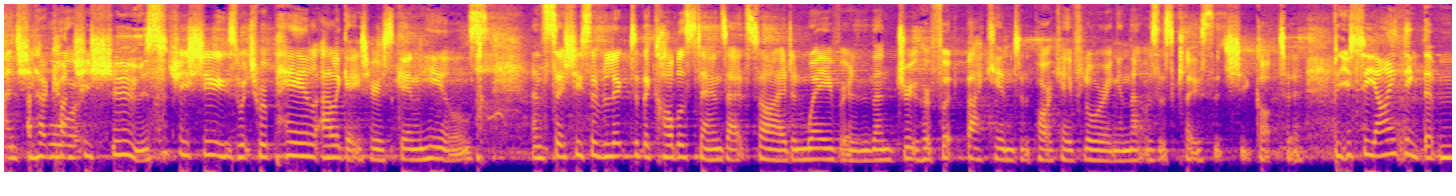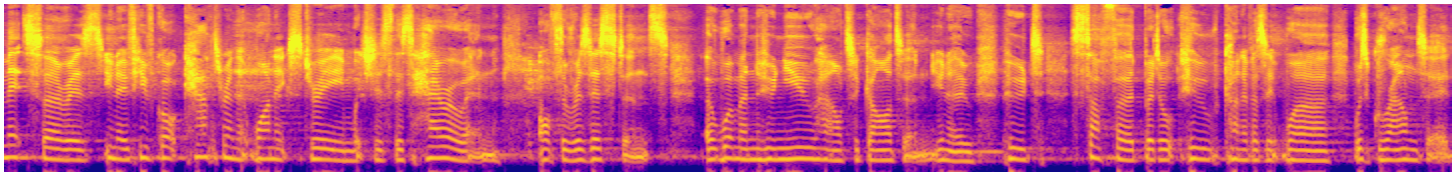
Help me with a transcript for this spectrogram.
And, she and her country shoes. Country shoes, which were pale alligator skin heels. And so she sort of looked at the cobblestones outside and wavered and then drew her foot back into the parquet flooring, and that was as close as she got to. But you see, I think that Mitza is, you know, if you've got Catherine at one extreme, which is this heroine of the resistance, a woman who knew how to garden, you know, who'd suffered, but who kind of, as it were, was grounded.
